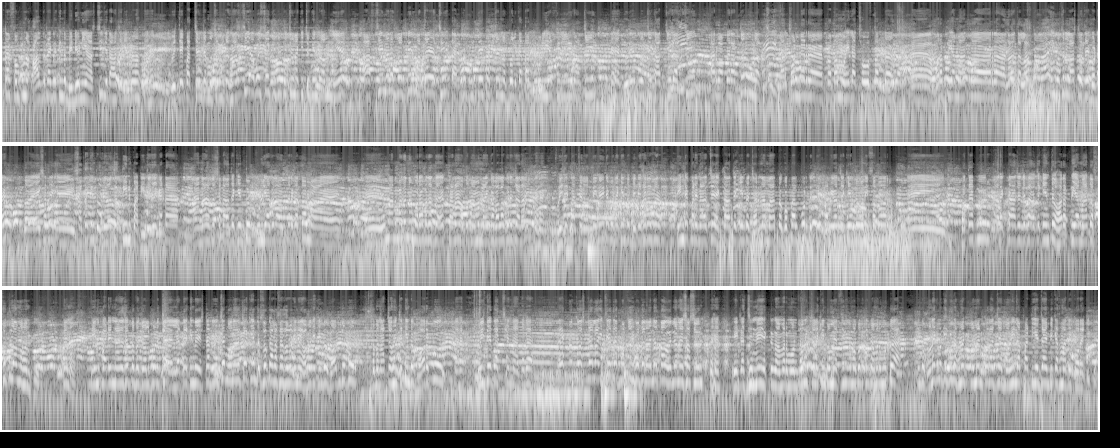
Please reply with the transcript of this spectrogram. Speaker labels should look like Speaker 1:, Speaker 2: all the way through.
Speaker 1: একটা সম্পূর্ণ আলাদা টাইপের কিন্তু ভিডিও নিয়ে আসছি যেটা হচ্ছে কিন্তু হ্যাঁ, বুঝতেই পাচ্ছেন যে মুছে মুছে ঘাসছি অবশ্যই কিছু কিছু না কিছু কিন্তু আমি নিয়ে আসছি মানে যতদিন মাথায় আছি তারপরে বুঝতেই পারছেন কলকাতা পুরুলিয়া দিল্লি রাঁচি হ্যাঁ, ঘুরে বলছি কাচ্ছি যাচ্ছি আর বাপের রাজ্য উড়াচ্ছি। ঝাড়খণ্ডের প্রথম মহিলা ছৌ আহ, হরপ্রিয়া মাহাতোর না লাস্ট এই বছরের লাস্ট আছে বটে। তো এই সাথে সাথে কিন্তু হচ্ছে তিন পার্টি। যে জায়গাটা না হচ্ছে সেটা হচ্ছে কিন্তু পুরুলিয়া জেলার অন্তর্গত মানবাজার না বড়াবাজার থানা অত আমার নায়িকা ভালো করে জানা। বুঝতে পারছেন তিনটা পার্টি কিন্তু ব্রিটিশেরা তিনটে না হচ্ছে একটা হচ্ছে কিন্তু ঝর্ণা মাহাতো গোপালপুর, দ্বিতীয় পার্টি হচ্ছে কিন্তু উনিশবর এই ফতেপুর আর একটা আছে যেটা হচ্ছে কিন্তু হরপ্রিয়া মাহাতো, শুক্লা মোহনপুর হ্যাঁ না? তিন পার্টির নাচ আছে, তবে জল পড়ছে, লেটে কিন্তু স্টার্ট হয়েছে, মনে হচ্ছে কিন্তু সকাল শেষ হবে কিনা, হবে কিন্তু ভর দুপুর তবে নাচ হয়েছে কিন্তু ভরপুর বুঝতে পারছেন না, তবে একটু কষ্ট বছর হইল না শ্বশুর এটার জন্যই একটু আমার মনটা অনেক চলে, কিন্তু মেশিনের মতন কিন্তু আমার মোটা কিন্তু অনেক লোকে কিন্তু আমাকে কমেন্ট করা যে মহিলা পাঠিয়ে যায় বিকাশ মাতে করে কিটা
